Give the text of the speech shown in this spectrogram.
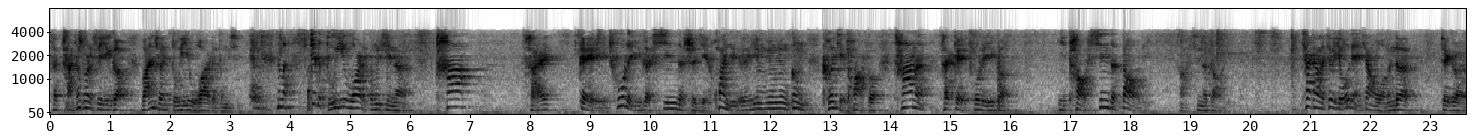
它产生出来是一个完全独一无二的东西，那么这个独一无二的东西呢，它才给出了一个新的世界。换句用用用更可解的话说，它呢才给出了一个一套新的道理啊，新的道理。恰恰呢就有点像我们的这个，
